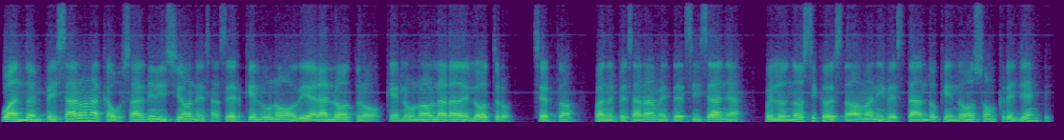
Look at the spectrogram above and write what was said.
Cuando empezaron a causar divisiones, hacer que el uno odiara al otro, que el uno hablara del otro, ¿cierto? Cuando empezaron a meter cizaña, pues los gnósticos estaban manifestando que no son creyentes,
